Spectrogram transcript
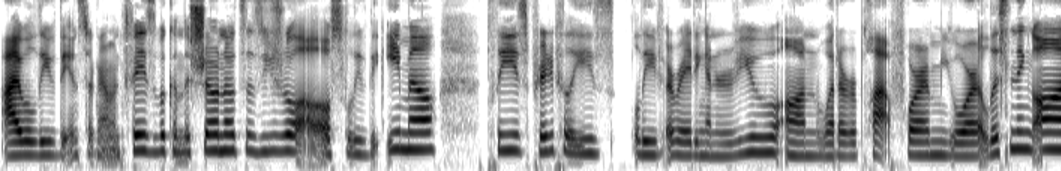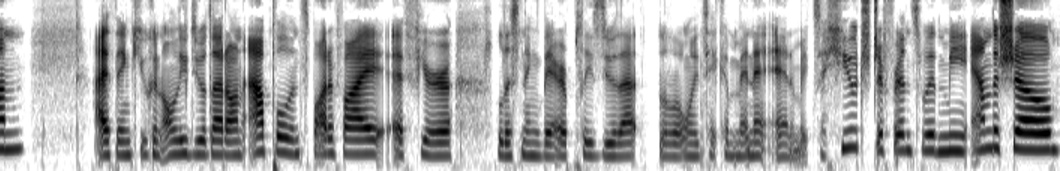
I will leave the Instagram and Facebook in the show notes as usual. I'll also leave the email. Please, pretty please, leave a rating and review on whatever platform you're listening on. I think you can only do that on Apple and Spotify. If you're listening there, please do that. It'll only take a minute and it makes a huge difference with me and the show.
